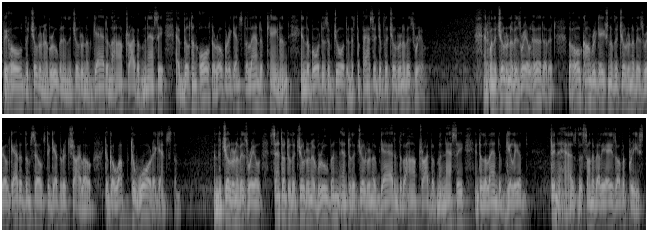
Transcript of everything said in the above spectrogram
Behold, the children of Reuben and the children of Gad and the half tribe of Manasseh have built an altar over against the land of Canaan in the borders of Jordan at the passage of the children of Israel. And when the children of Israel heard of it, the whole congregation of the children of Israel gathered themselves together at Shiloh to go up to war against them. And the children of Israel sent unto the children of Reuben and to the children of Gad and to the half tribe of Manasseh into the land of Gilead, Phinehas, the son of Eleazar the priest,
